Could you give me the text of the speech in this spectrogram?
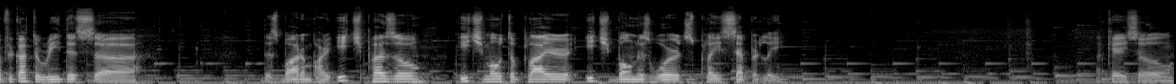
I forgot to read this uh, this bottom part. Each puzzle, each multiplier, each bonus words play separately. Okay, so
